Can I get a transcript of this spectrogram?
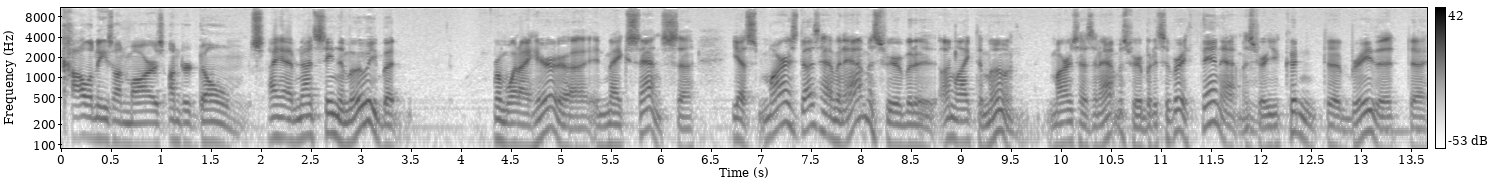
colonies on Mars under domes. I have not seen the movie, but from what I hear, uh, it makes sense. Uh, yes, Mars does have an atmosphere, but uh, unlike the Moon, Mars has an atmosphere, but it's a very thin atmosphere. You couldn't uh, breathe it, uh,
